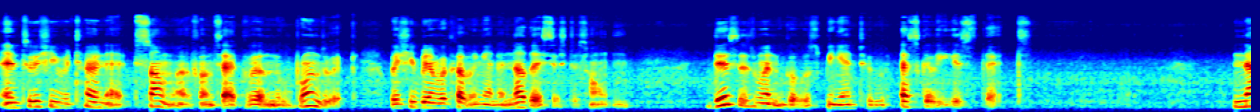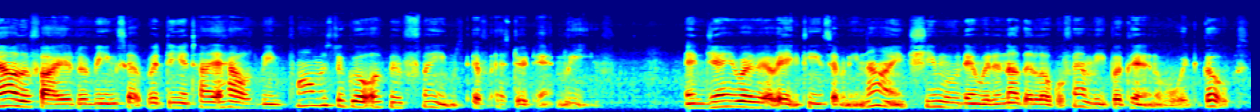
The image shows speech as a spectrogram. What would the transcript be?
until she returned that summer from Sackville, New Brunswick, where she'd been recovering in another sister's home. This is when ghosts began to escalate threats. Now the fires were being set with the entire house being promised to go up in flames if Esther didn't leave. In January of 1879, she moved in with another local family but couldn't avoid the ghost.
